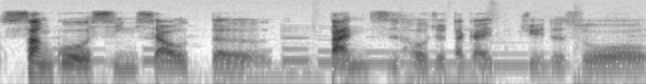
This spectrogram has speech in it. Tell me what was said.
上过行销的班之后，就大概觉得说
